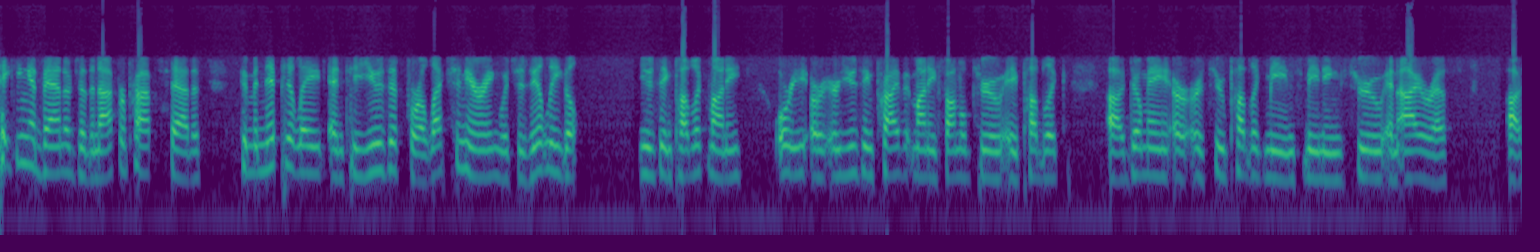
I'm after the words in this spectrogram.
taking advantage of the not-for-profit status to manipulate and to use it for electioneering, which is illegal, using public money or, or, or using private money funneled through a public uh, domain or, or through public means, meaning through an IRS uh,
